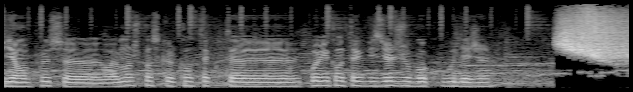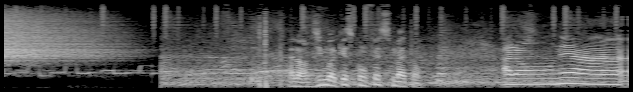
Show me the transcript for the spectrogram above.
puis en plus, euh, vraiment, je pense que le contact, euh, premier contact visuel joue beaucoup déjà. Alors dis-moi, qu'est-ce qu'on fait ce matin? Alors, on est à,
